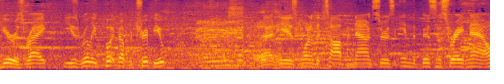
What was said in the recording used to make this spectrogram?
Here is right. He's really putting up a tribute. That is one of the top announcers in the business right now.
